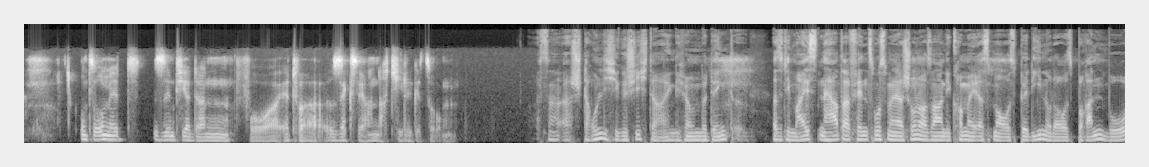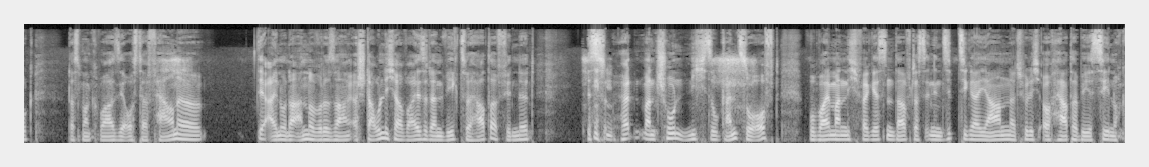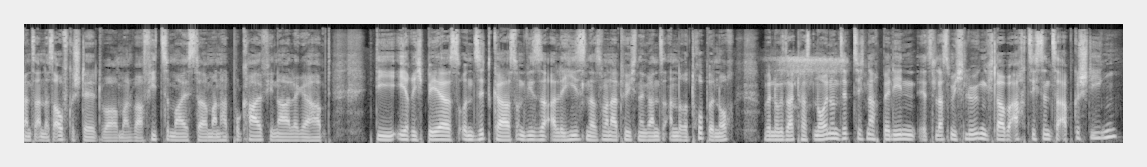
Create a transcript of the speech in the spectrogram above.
Und somit sind wir dann vor etwa sechs Jahren nach Chile gezogen. Das ist eine erstaunliche Geschichte eigentlich, wenn man bedenkt. Also die meisten Hertha-Fans, muss man ja schon auch sagen, die kommen ja erstmal aus Berlin oder aus Brandenburg, dass man quasi aus der Ferne der eine oder andere würde sagen, erstaunlicherweise dann Weg zu Hertha findet. Das hört man schon nicht so ganz so oft, wobei man nicht vergessen darf, dass in den 70er Jahren natürlich auch Hertha BSC noch ganz anders aufgestellt war. Man war Vizemeister, man hat Pokalfinale gehabt, die Erich Beers und Sitkas und wie sie alle hießen, das war natürlich eine ganz andere Truppe noch. Und wenn du gesagt hast, 79 nach Berlin, jetzt lass mich lügen, ich glaube 80 sind sie abgestiegen.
